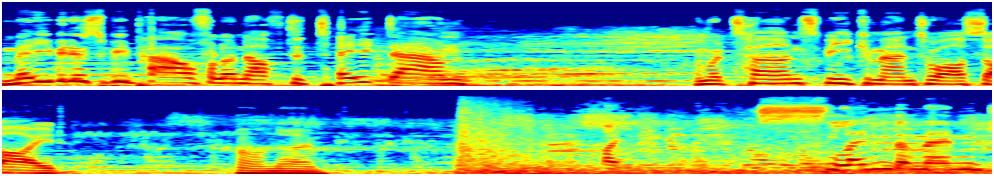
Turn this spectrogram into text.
Maybe this will be powerful enough to take down and return Speaker Man to our side. Oh no. Like, Slenderman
